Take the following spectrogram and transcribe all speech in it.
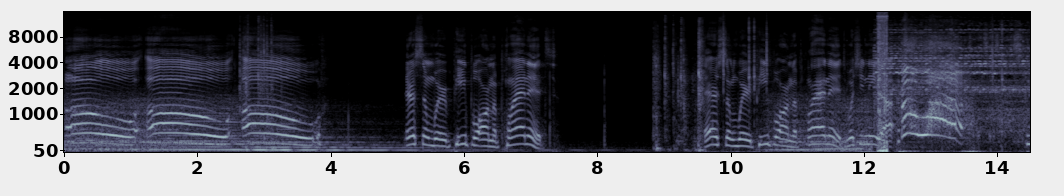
Oh. Oh. Oh. There's some weird people on the planet. There's some weird people on the planet. What you need? A- oh, wow!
